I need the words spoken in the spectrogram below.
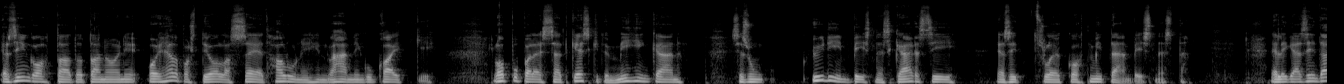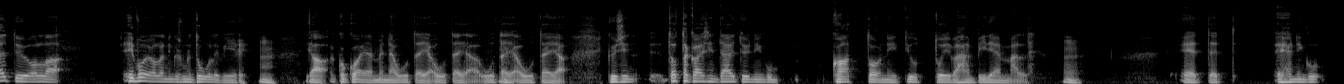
ja siinä kohtaa tota noin, niin voi helposti olla se, että halu niihin vähän niin kuin kaikki. Loppupeleissä et keskity mihinkään, se sun ydinbisnes kärsii ja sitten sulla ei ole kohta mitään bisnestä. Eli siinä täytyy olla, ei voi olla niin semmoinen tuuliviiri mm. ja koko ajan mennä uuteen ja uuteen ja uuteen mm. ja uuteen. Ja kyllä siinä, totta kai siinä täytyy niin kuin katsoa niitä juttuja vähän pidemmälle. Mm. Et, et, eihän niin kuin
